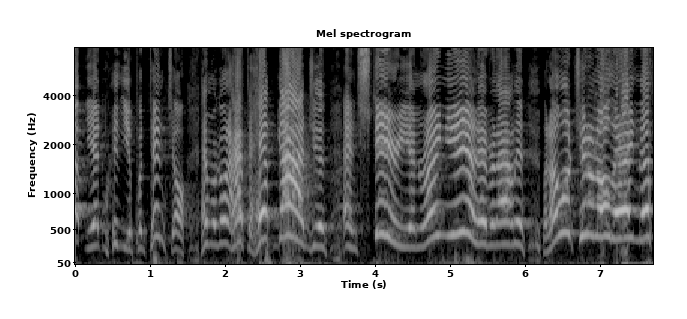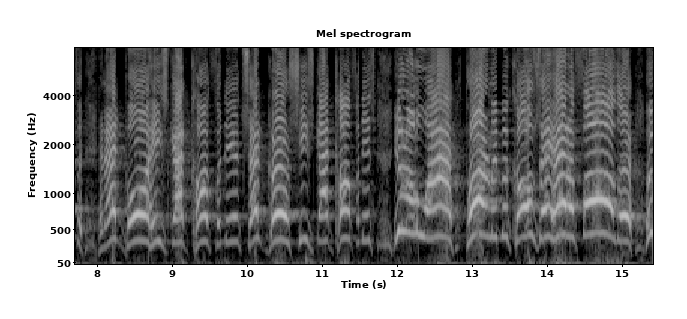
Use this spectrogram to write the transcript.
up yet with your potential. And we're going to have to help guide you and steer you and rein you in every now and then. But I want you to know there ain't nothing. And that boy, he's got confidence. That girl, she's got confidence. You know why? Partly because they had a father who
